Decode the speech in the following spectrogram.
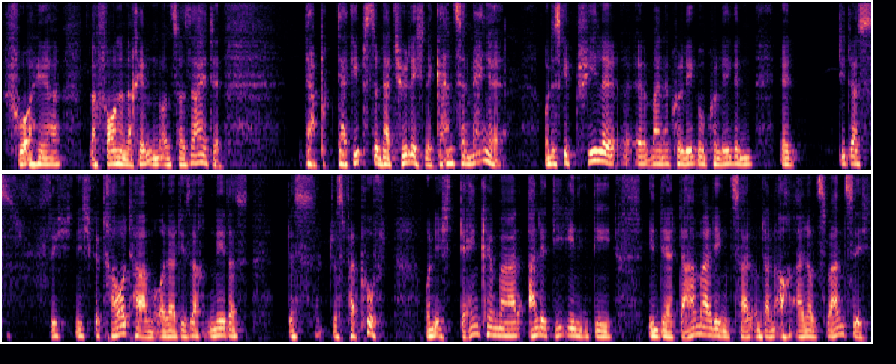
Vorher nach vorne, nach hinten und zur Seite. Da, da gibst du natürlich eine ganze Menge. Und es gibt viele äh, meiner Kollegen und Kolleginnen, äh, die das sich nicht getraut haben oder die sagten, nee, das, das, das verpufft. Und ich denke mal, alle diejenigen, die in der damaligen Zeit und dann auch 21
